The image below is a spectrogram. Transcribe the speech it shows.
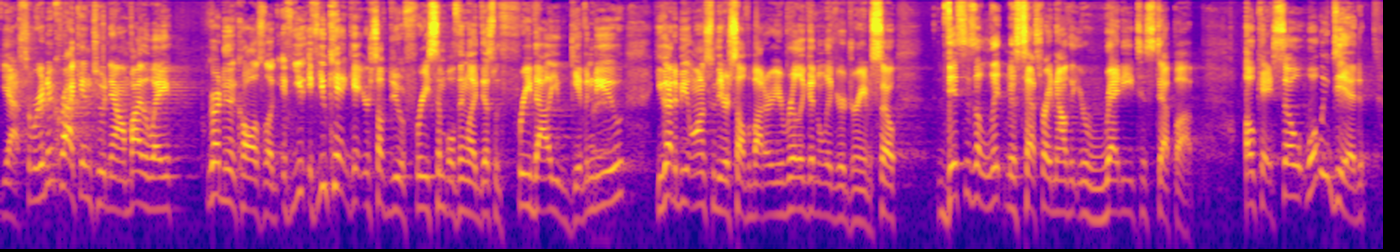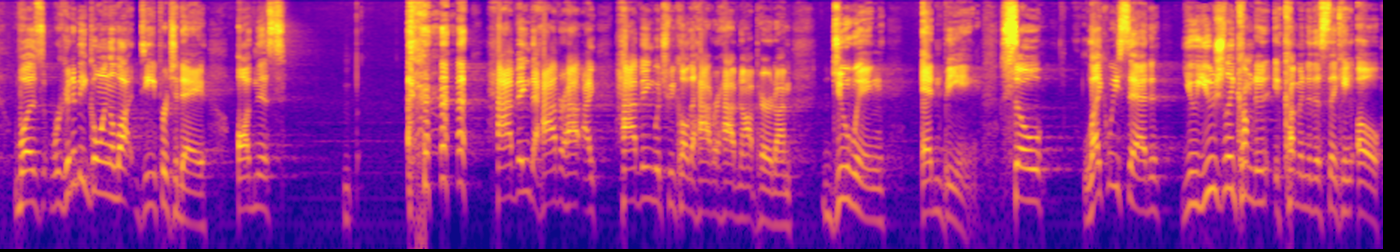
Yeah, so we're gonna crack into it now. And by the way, regarding the calls, look, if you if you can't get yourself to do a free simple thing like this with free value given to you, you got to be honest with yourself about it. Are you really gonna live your dreams? So this is a litmus test right now that you're ready to step up. Okay, so what we did was we're gonna be going a lot deeper today on this having the have or have, I- having, which we call the have or have not paradigm, doing and being. So, like we said, you usually come to come into this thinking, oh,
